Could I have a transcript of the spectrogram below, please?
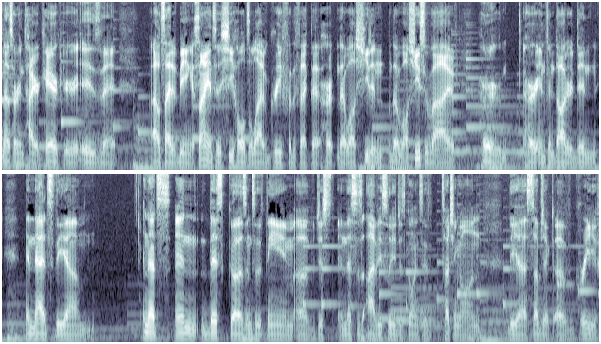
that's her entire character is that outside of being a scientist, she holds a lot of grief for the fact that her that while she didn't that while she survived, her her infant daughter didn't, and that's the um, and that's and this goes into the theme of just and this is obviously just going to touching on the uh, subject of grief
